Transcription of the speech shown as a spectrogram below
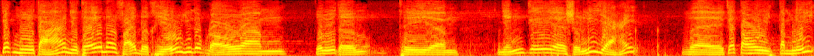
Các mô tả như thế nó phải được hiểu dưới góc độ um, của biểu tượng. Thì um, những cái uh, sự lý giải về cái tôi tâm lý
